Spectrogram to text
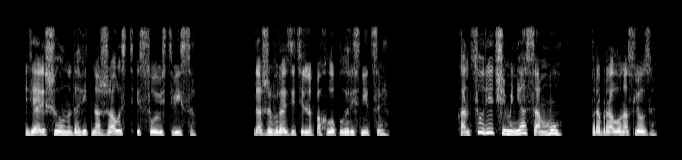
Я решила надавить на жалость и совесть Виса. Даже выразительно похлопала ресницами. К концу речи меня саму пробрало на слезы.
